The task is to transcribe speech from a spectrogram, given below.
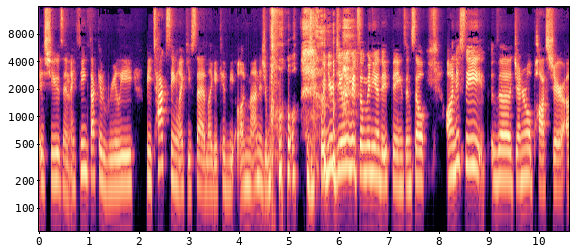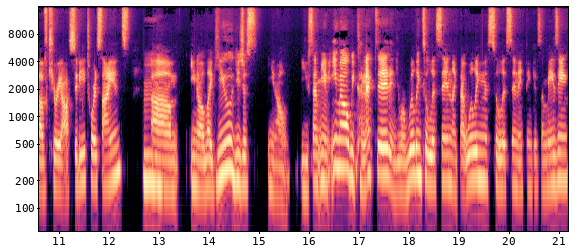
issues. And I think that could really be taxing, like you said, like it could be unmanageable when you're dealing with so many other things. And so, honestly, the general posture of curiosity towards science, mm. um, you know, like you, you just, you know, you sent me an email, we connected, and you were willing to listen. Like that willingness to listen, I think is amazing.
